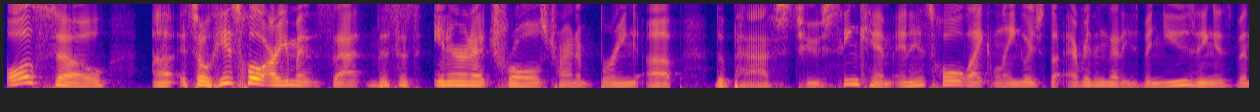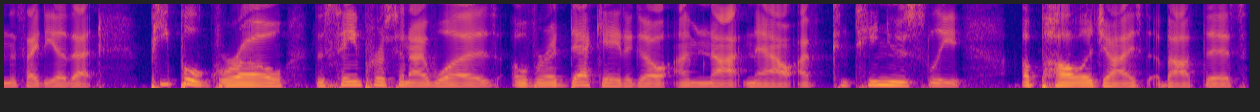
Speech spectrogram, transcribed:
also, uh, so his whole argument is that this is internet trolls trying to bring up the past to sink him, and his whole like language, the everything that he's been using has been this idea that people grow. The same person I was over a decade ago, I'm not now. I've continuously apologized about this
